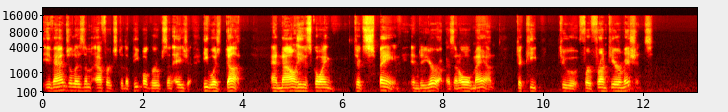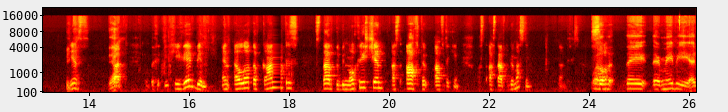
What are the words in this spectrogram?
evangelism efforts to the people groups in Asia. He was done. And now he's going to Spain into Europe as an old man to keep to for frontier missions. Yes, Yeah. but he have been, and a lot of countries start to be no Christian as after after him, start to be Muslim. Well, so they there may be a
